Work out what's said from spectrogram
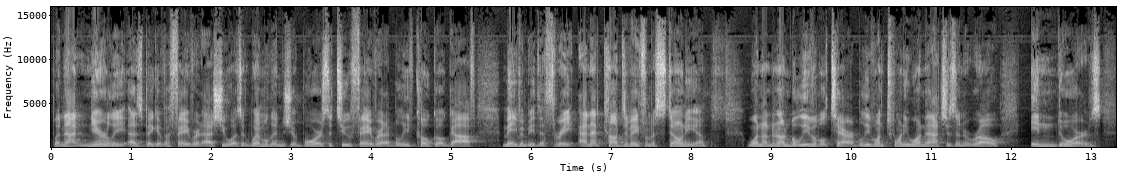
but not nearly as big of a favorite as she was at Wimbledon. Jabeur is the two favorite. I believe Coco Gauff may even be the three. Anett Kontaveit from Estonia went on an unbelievable tear. I believe won 21 matches in a row indoors.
